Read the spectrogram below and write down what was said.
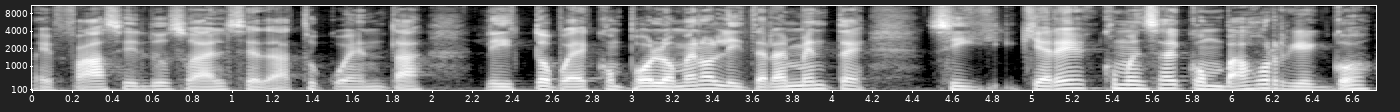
es fácil de usar, se da tu cuenta, listo, puedes con por lo menos literalmente, si quieres comenzar con bajo riesgo,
